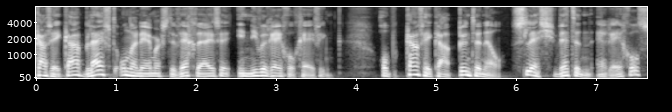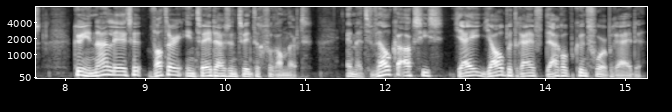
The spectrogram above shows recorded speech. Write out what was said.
KVK blijft ondernemers de weg wijzen in nieuwe regelgeving. Op kvk.nl/slash wetten en regels kun je nalezen wat er in 2020 verandert en met welke acties jij jouw bedrijf daarop kunt voorbereiden.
